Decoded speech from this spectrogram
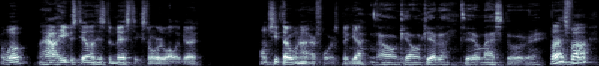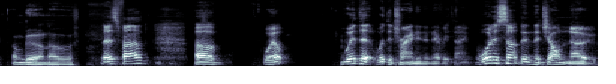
well, how he was telling his domestic story a while ago. Why don't you throw one out there for us, big guy? I don't care, I don't care to tell my story. Well, that's fine. I'm good on those. That's fine. Um, well, with the with the training and everything, what is something that y'all know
